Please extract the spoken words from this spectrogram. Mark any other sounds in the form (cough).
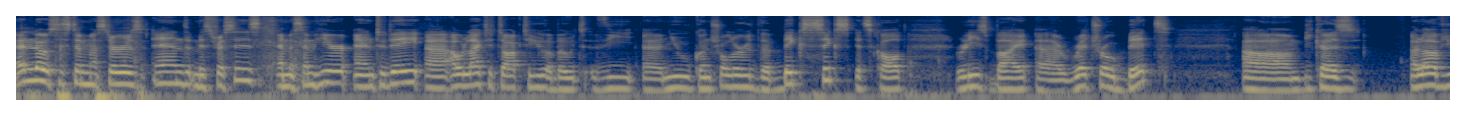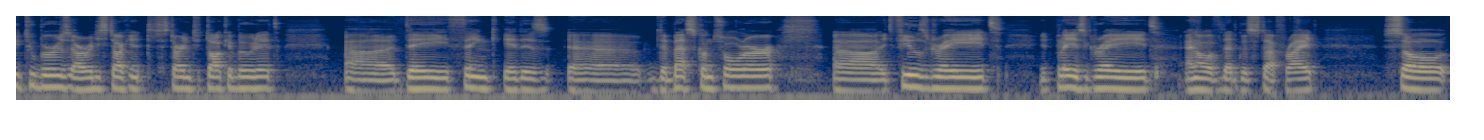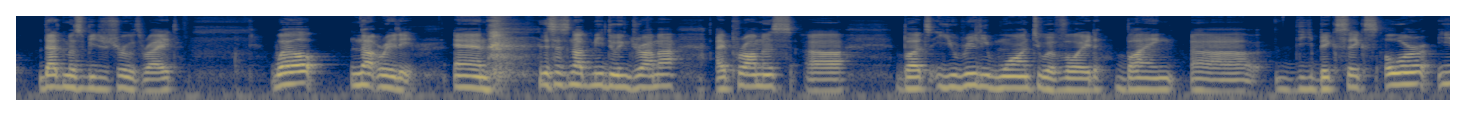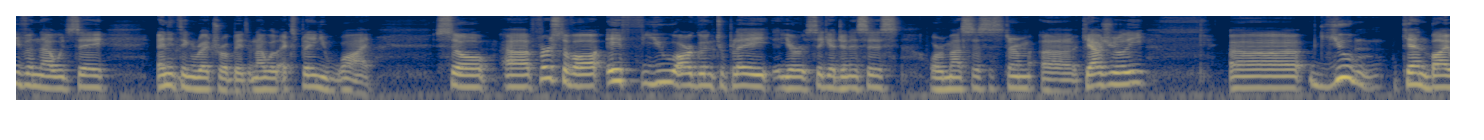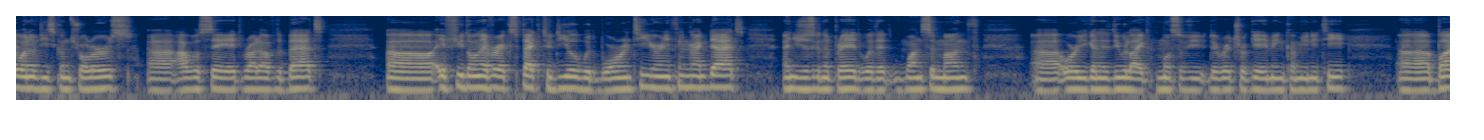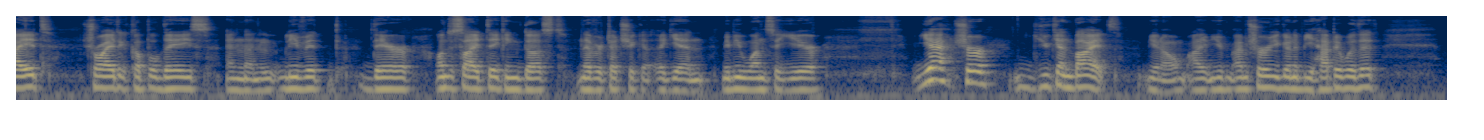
Hello, System Masters and Mistresses, MSM here, and today uh, I would like to talk to you about the uh, new controller, the Big 6, it's called, released by uh, Retrobit, um, because a lot of YouTubers are already starting, starting to talk about it. Uh, they think it is uh, the best controller, uh, it feels great, it plays great, and all of that good stuff, right? So that must be the truth, right? Well, not really. And (laughs) this is not me doing drama, I promise. Uh, but you really want to avoid buying uh, the Big Six or even, I would say, anything Retrobit, and I will explain you why. So, uh, first of all, if you are going to play your Sega Genesis or Master System uh, casually, uh, you can buy one of these controllers. Uh, I will say it right off the bat. Uh, if you don't ever expect to deal with warranty or anything like that, and you're just gonna play it with it once a month, uh, or you're gonna do like most of you, the retro gaming community, uh, buy it, try it a couple days, and then leave it there on the side taking dust. Never touch it again. Maybe once a year. Yeah, sure, you can buy it. You know, I you, I'm sure you're gonna be happy with it.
